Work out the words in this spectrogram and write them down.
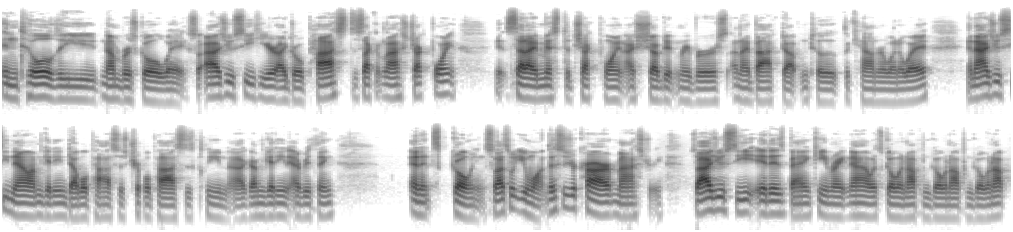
until the numbers go away. So as you see here, I drove past the second last checkpoint. It said I missed a checkpoint. I shoved it in reverse and I backed up until the counter went away. And as you see now, I'm getting double passes, triple passes, clean. I'm getting everything and it's going. So that's what you want. This is your car mastery. So as you see, it is banking right now. It's going up and going up and going up.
